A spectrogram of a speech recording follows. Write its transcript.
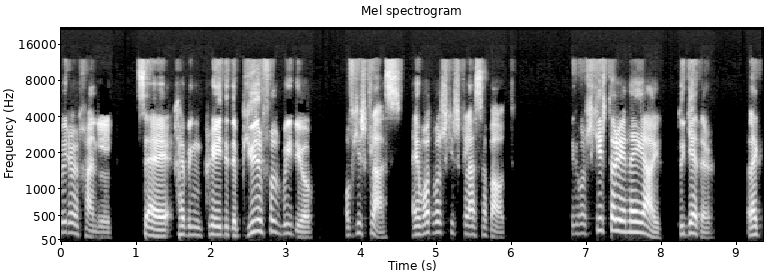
Twitter handle, say, having created a beautiful video of his class. And what was his class about? It was history and AI together like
